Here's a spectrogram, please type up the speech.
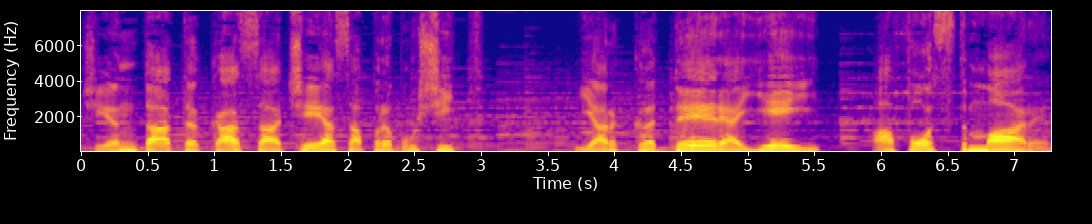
și îndată casa aceea s-a prăbușit, iar căderea ei a fost mare.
